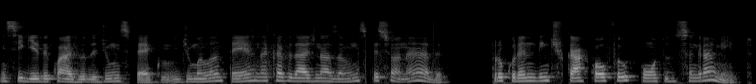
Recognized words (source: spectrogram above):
Em seguida, com a ajuda de um espéculo e de uma lanterna, a cavidade nasal é inspecionada, procurando identificar qual foi o ponto do sangramento.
